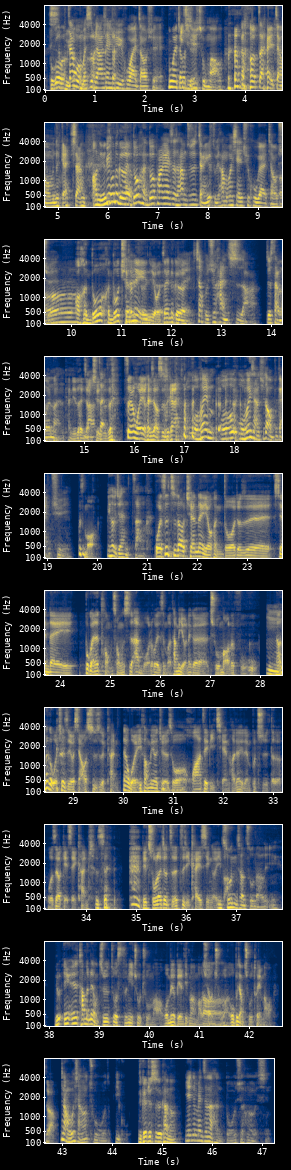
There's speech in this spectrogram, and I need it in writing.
不过，这样我们是不是要先去户外教学，户外教学一起去除毛，然后再来讲我们的感想 啊？你是说那个很多很多 podcast 他们就是讲一个主题，他们会先去户外教学哦，很多很多圈内有在那个，对，像不去汉室啊。就散温暖，看你都很想去，是不是？虽然我也很想试试看，我会，我我会想去，但我不敢去。为什么？因为我觉得很脏。我是知道圈内有很多，就是现在不管是从从事按摩的或者什么，他们有那个除毛的服务。嗯，然后那个我确实有想要试试看，但我一方面又觉得说花这笔钱好像有点不值得。我是要给谁看？就是你除了就只是自己开心而已吧。除你想除哪里？因为因为他们那种就是做私密处除毛，我没有别的地方的毛需要除啊，我不想除腿毛，对吧？那我会想要除我的屁股。你可以去试试看呢，因为那边真的很多，就很恶心。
